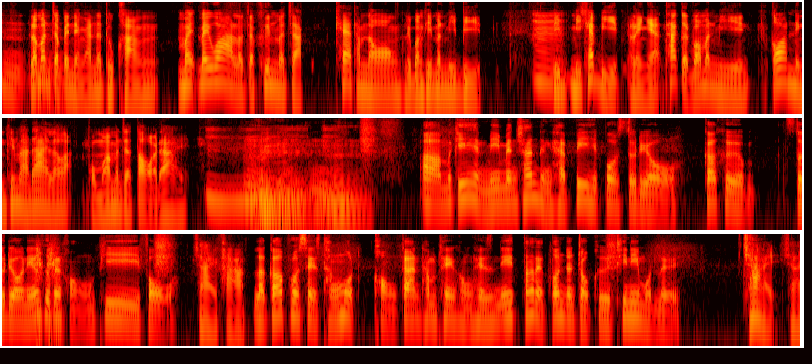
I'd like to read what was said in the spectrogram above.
อืแล้วมันจะเป็นอย่างนั้นนะทุกครั้ง ไม่ไม่ว่าเราจะขึ้นมาจากแค่ทำนอง หรือบางทีมันมีบีทอื มมีมีแค่บีทอะไรเงี้ย ถ้าเกิดว่ามันมีก้อนหนึ่งขึ้นมาได้แล้วอะผมว่ามันจะต่อได้อืมอืมอืมอืมอืมอ่าเมื่อกี้เห็นมีเมนชั่นถึง Happy Hippo Studio ก็คือสตูดิโอนี้ก็คือเป็นของพี่โฟใช่ครับ แล้วก็ process ทั้งหมดของการทำเพลงของเฮนนี่ตั้งแต่ต้นจนจบคือที่นี่หมดเลย ใช่ใช่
